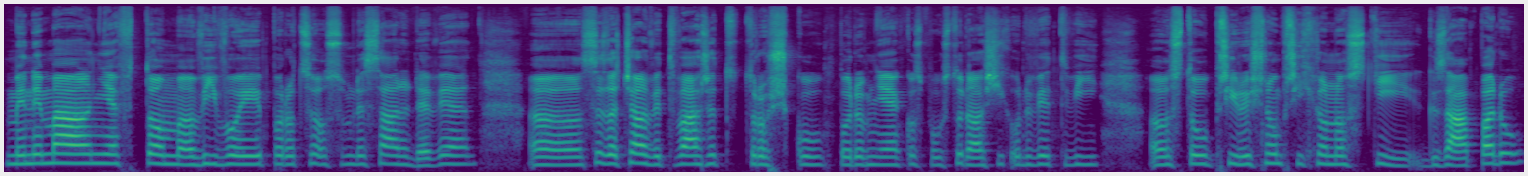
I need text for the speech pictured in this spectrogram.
minimálně v tom vývoji po roce 89 uh, eh, se začal vytvářet trošku podobně jako spoustu dalších odvětví uh, s tou přílišnou příchylností k západu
